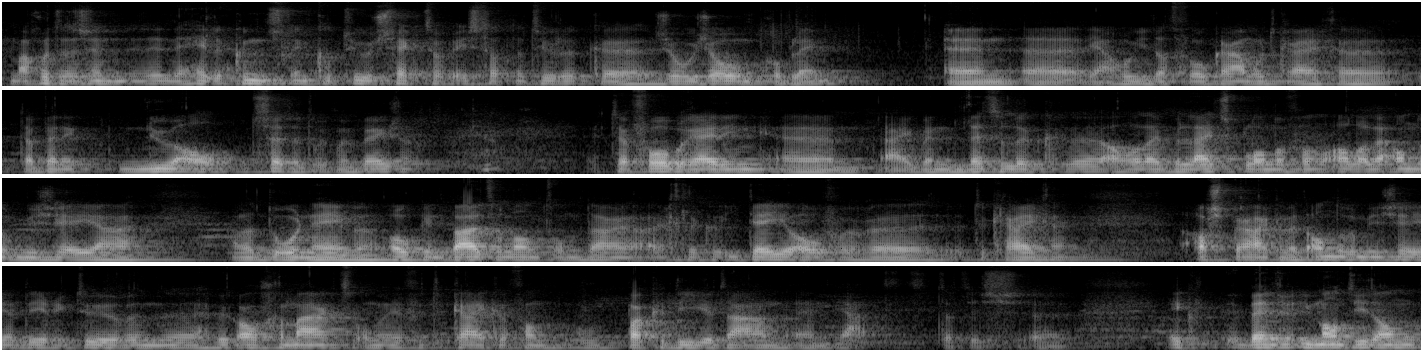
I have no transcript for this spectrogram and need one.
maar goed, dat is een, in de hele kunst- en cultuursector is dat natuurlijk sowieso een probleem. En ja, hoe je dat voor elkaar moet krijgen, daar ben ik nu al ontzettend druk mee bezig. Ter voorbereiding, ja, ik ben letterlijk allerlei beleidsplannen van allerlei andere musea aan het doornemen, ook in het buitenland, om daar eigenlijk ideeën over te krijgen. Afspraken met andere musea-directeuren heb ik al gemaakt om even te kijken van hoe pakken die het aan. En ja, dat, dat is ik ben zo iemand die dan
